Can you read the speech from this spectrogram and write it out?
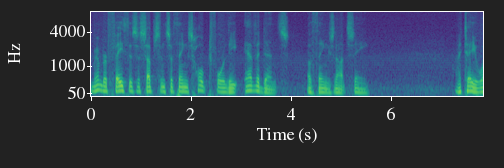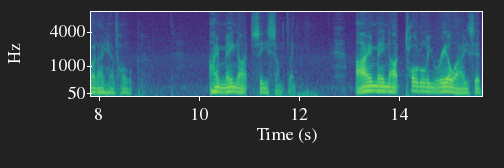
remember, faith is the substance of things hoped for, the evidence of things not seen. I tell you what, I have hope. I may not see something. I may not totally realize it,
